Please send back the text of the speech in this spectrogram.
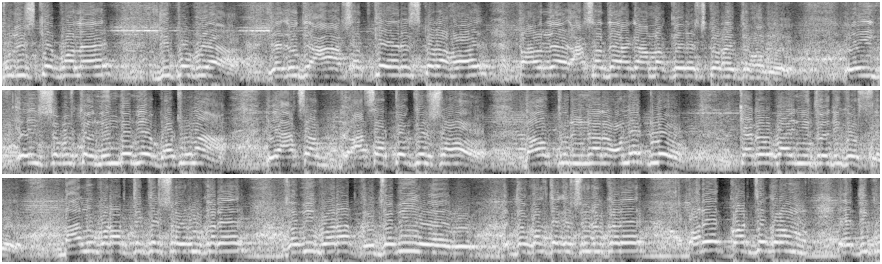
পুলিশকে বলে, দীপু ভুয়া যে যদি আসাদকে অ্যারেস্ট করা হয়, তাহলে আসাদের আগে আমাকে অ্যারেস্ট করাইতে হবে। এই এই সমস্ত নিন্দনীয় ঘটনা এই আসাদ আসাদ ফকির সহ দাউদপুর ইউনিয়নের অনেক লোক ক্যাডার বাহিনী তৈরি করছে। বালু ভরাট থেকে শুরু করে, জমি ভরাট জমি দখল থেকে শুরু করে অনেক কার্যক্রম দীপু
